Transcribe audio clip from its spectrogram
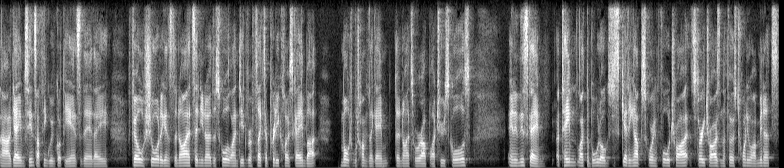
uh, games since, I think we've got the answer there. They fell short against the Knights, and you know the scoreline did reflect a pretty close game, but multiple times in the game the Knights were up by two scores. And in this game, a team like the Bulldogs just getting up, scoring four tries, three tries in the first 21 minutes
